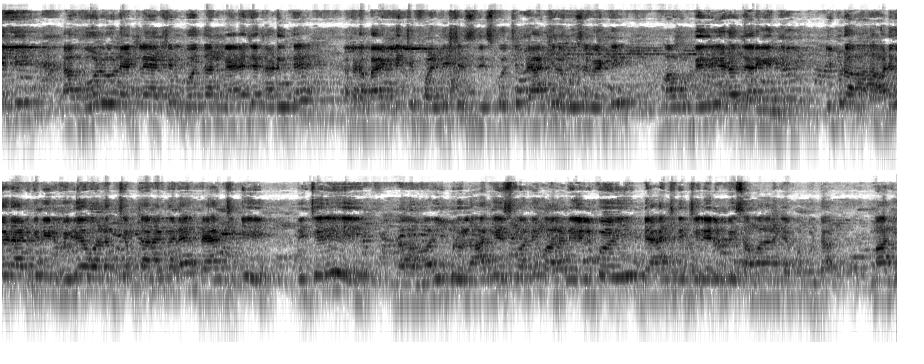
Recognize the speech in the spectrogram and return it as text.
ఏంది? నా గోల్డ్ లోన్ ఎట్లా యాక్షన్ పోద్దని మేనేజర్ని అడిగితే అక్కడ బయట నుంచి పొలిటీషియన్స్ తీసుకొచ్చి బ్రాంచ్లో కూర్చోబెట్టి మాకు బెదిరియడం జరిగింది. ఇప్పుడు అడగడానికి నేను మీడియా వాళ్ళకి చెప్తానగానే బ్రాంచ్కి నుంచి వెళ్ళి, ఇప్పుడు లాక్ వేసుకొని వాళ్ళని వెళ్ళిపోయి బ్రాంచ్ నుంచి వెళ్ళిపోయి సమాధానం చెప్పకుండా మాకు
